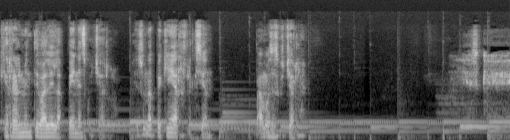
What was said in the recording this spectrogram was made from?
que realmente vale la pena escucharlo. Es una pequeña reflexión Vamos a escucharla. Y es que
